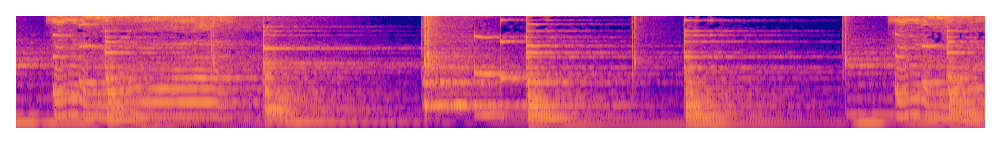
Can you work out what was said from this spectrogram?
Ooh. Ooh.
